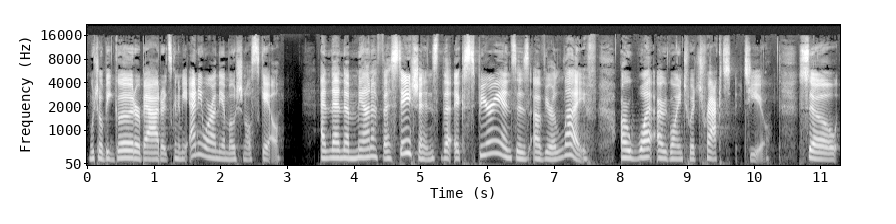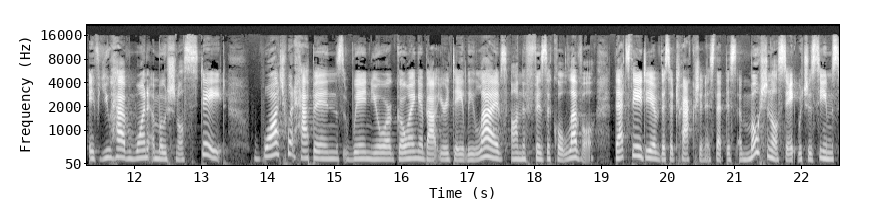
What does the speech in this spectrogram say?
which will be good or bad, or it's going to be anywhere on the emotional scale. And then the manifestations, the experiences of your life are what are going to attract to you. So if you have one emotional state, watch what happens when you're going about your daily lives on the physical level. That's the idea of this attraction is that this emotional state, which is, seems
